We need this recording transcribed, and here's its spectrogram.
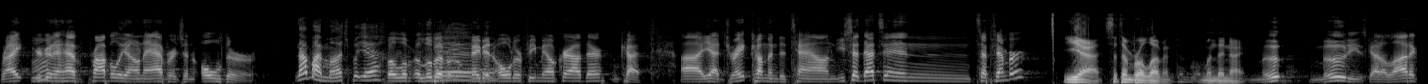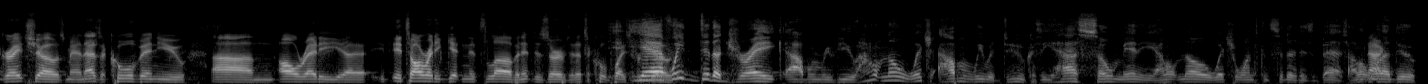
Right. You're going to have probably on average an older, Not by much, but yeah. but a little, a little bit of a, maybe an older female crowd there. Okay. Uh, yeah, Drake coming to town. You said that's in September. Yeah, September 11th, Monday night. Mo- Moody's got a lot of great shows, man. That's a cool venue. Um, already, uh, it- it's already getting its love, and it deserves it. It's a cool place for Yeah, shows. if we did a Drake album review, I don't know which album we would do because he has so many. I don't know which one's considered his best. I don't want to do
